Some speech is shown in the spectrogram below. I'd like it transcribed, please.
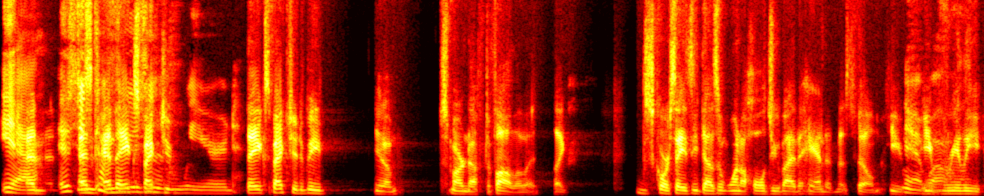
yeah, And- it's just and- and they expect you- weird. They expect you to be, you know, smart enough to follow it. Like Scorsese doesn't want to hold you by the hand in this film. He Yeah, he well. really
